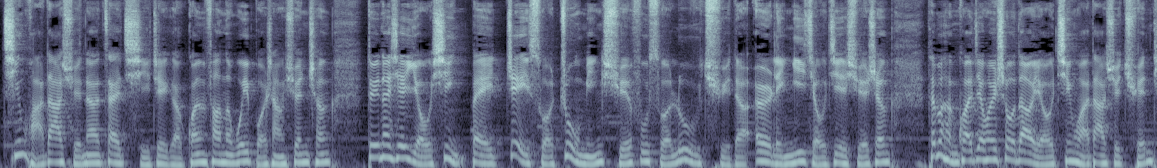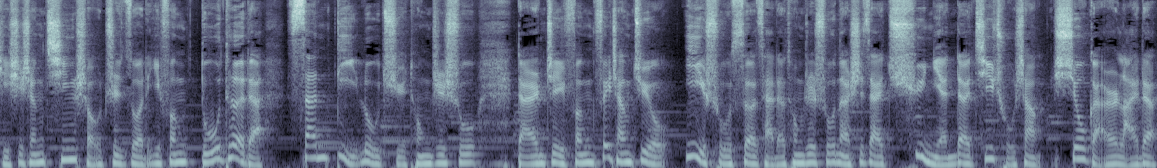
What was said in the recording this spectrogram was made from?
清华大学呢，在其这个官方的微博上宣称，对那些有幸被这所著名学府所录取的2019届学生，他们很快将会收到由清华大学全体师生亲手制作的一封独特的 3D 录取通知书。当然，这封非常具有艺术色彩的通知书呢，是在去年的基础上修改而来的。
